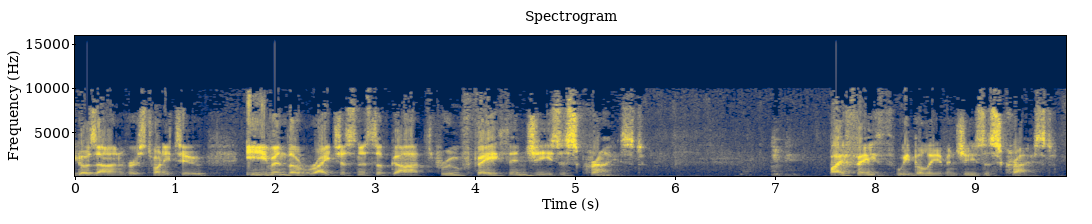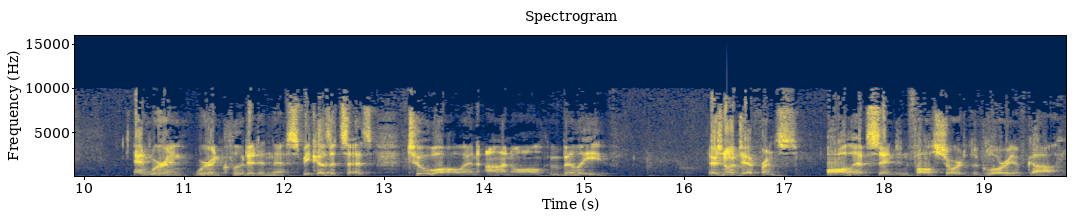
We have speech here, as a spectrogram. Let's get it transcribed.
goes on in verse 22 even the righteousness of God through faith in Jesus Christ. By faith, we believe in Jesus Christ. And we're, in, we're included in this because it says, to all and on all who believe. There's no difference. All have sinned and fall short of the glory of God.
